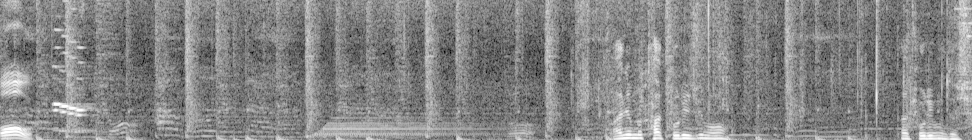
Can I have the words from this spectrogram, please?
오. 아니 뭐 다 조리지 뭐. 다 조리면 되죠.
